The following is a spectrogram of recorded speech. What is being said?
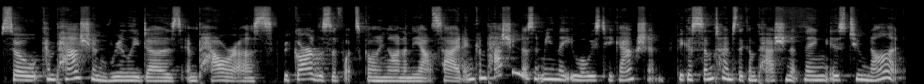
so compassion really does empower us regardless of what's going on on the outside. And compassion doesn't mean that you always take action because sometimes the compassionate thing is to not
